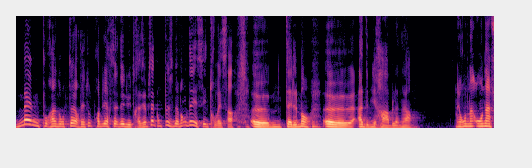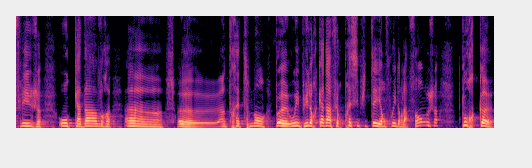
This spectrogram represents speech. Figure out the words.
même pour un auteur des toutes premières années du XIIIe siècle. On peut se demander s'il trouvait ça euh, tellement euh, admirable. Et on, inflige au cadavre un, euh, un traitement. oui, puis leurs cadavres furent précipités et enfouis dans la fange pour que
